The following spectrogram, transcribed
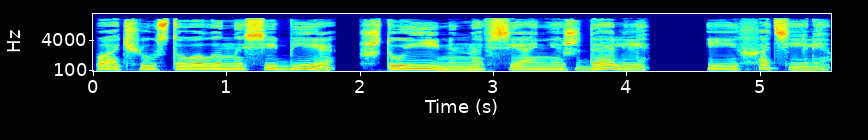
Почувствовала на себе, что именно все они ждали и хотели.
